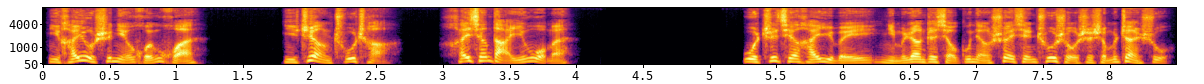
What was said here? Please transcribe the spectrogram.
你还有十年魂环，你这样出场。”还想打赢我们？我之前还以为你们让这小姑娘率先出手是什么战术，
